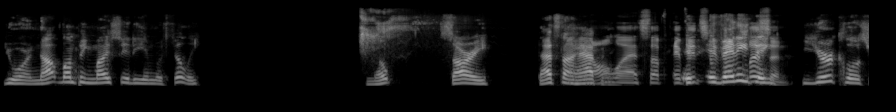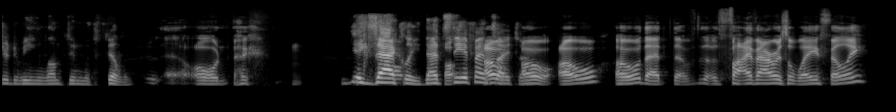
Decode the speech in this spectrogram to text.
You are not lumping my city in with Philly. Nope. Sorry, that's I not mean, happening. All that stuff. If, If, it's if anything, listen. you're closer to being lumped in with Philly. uh, oh. Exactly. That's Oh, the offense oh, I took. Oh, oh, oh, that the, the five hours away, Philly.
